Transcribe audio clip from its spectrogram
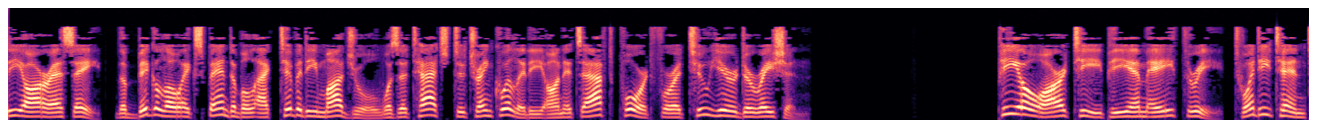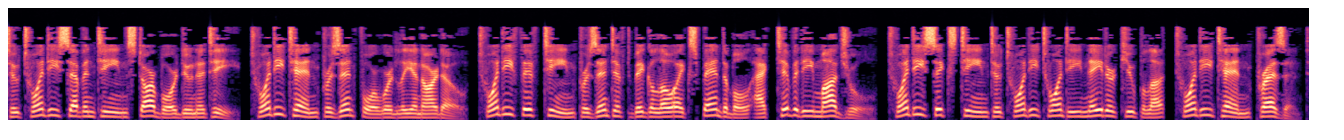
CRS-8, the Bigelow Expandable Activity Module was attached to Tranquility on its aft port for a two-year duration. PORT PMA3, 2010 to 2017 Starboard Unity, 2010 Present Forward Leonardo, 2015 Presentift Bigelow Expandable Activity Module, 2016 to 2020 Nadir Cupola, 2010 Present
